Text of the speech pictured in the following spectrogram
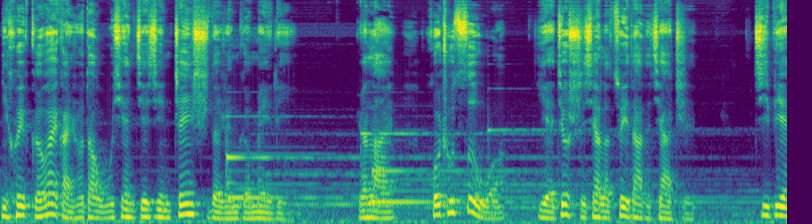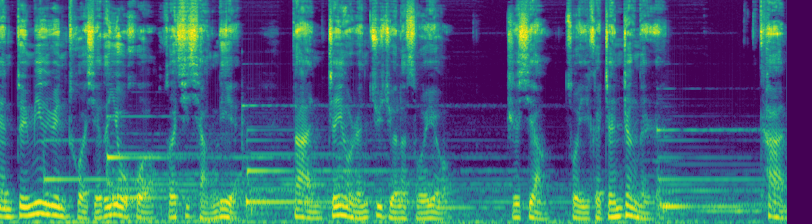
你会格外感受到无限接近真实的人格魅力。原来，活出自我也就实现了最大的价值。即便对命运妥协的诱惑何其强烈，但真有人拒绝了所有，只想做一个真正的人。看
